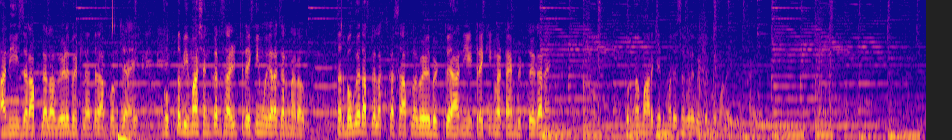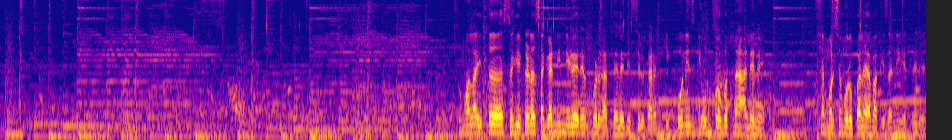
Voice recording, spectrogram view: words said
आणि जर आपल्याला वेळ भेटला तर आपण जे आहे गुप्त भीमाशंकरसाठी ट्रेकिंग वगैरे करणार आहोत. तर बघूयात आपल्याला कसा आपला वेळ भेटतो आहे आणि ट्रेकिंगला टाईम भेटतो आहे का नाही. पूर्ण मार्केटमध्ये सगळं भेटेल तुम्हाला इकडे खायला. तुम्हाला इथं सगळीकडं सगळ्यांनी निळे रेनकोट घातलेले दिसतील कारण की कोणीच घेऊन सोबत नाही आलेले. शंभर शंभर रुपयाला ह्या बाकीच्यांनी घेतलेले आहेत.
